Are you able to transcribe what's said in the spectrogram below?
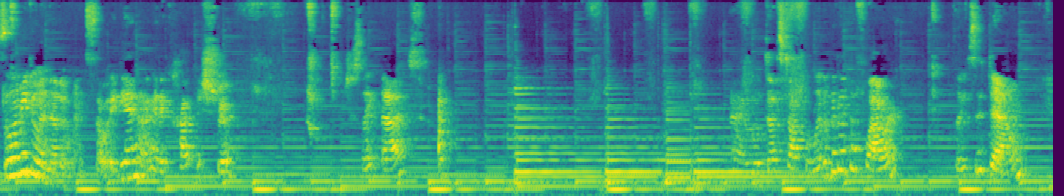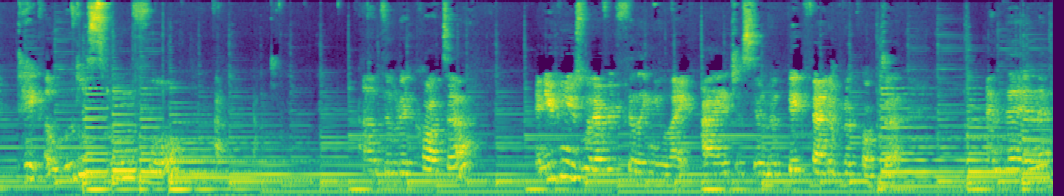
So let me do another one. So again, I'm going to cut a strip, just like that. I will dust off a little bit of the flour, place it down, take a little spoonful of the ricotta, and you can use whatever filling you like. I just am a big fan of ricotta. And then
